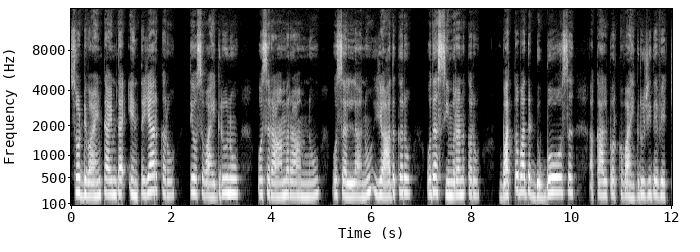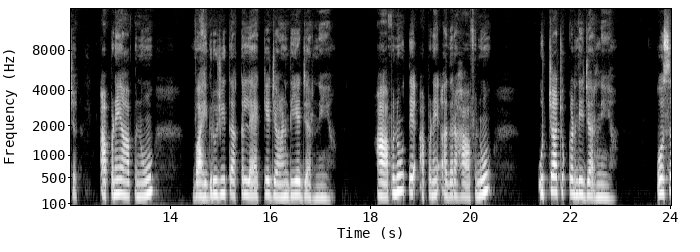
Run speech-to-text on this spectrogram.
ਸੋ ਡਿਵਾਈਨ ਟਾਈਮ ਦਾ ਇੰਤਜ਼ਾਰ ਕਰੋ ਤੇ ਉਸ ਵਾਹਿਗੁਰੂ ਨੂੰ, ਉਸ ਰਾਮ ਰਾਮ ਨੂੰ, ਉਸ ਅੱਲਾ ਨੂੰ ਯਾਦ ਕਰੋ, ਉਹਦਾ ਸਿਮਰਨ ਕਰੋ। ਵੱਧ ਤੋਂ ਵੱਧ ਡੁੱਬੋ ਉਸ ਅਕਾਲ ਪੁਰਖ ਵਾਹਿਗੁਰੂ ਜੀ ਦੇ ਵਿੱਚ। ਆਪਣੇ ਆਪ ਨੂੰ ਵਾਹਿਗੁਰੂ ਜੀ ਤੱਕ ਲੈ ਕੇ ਜਾਣ ਦੀ ਇਹ ਜਰਨੀ ਆ। ਆਪ ਨੂੰ ਤੇ ਆਪਣੇ ਅਦਰ ਹਾਫ ਨੂੰ ਉੱਚਾ ਚੁੱਕਣ ਦੀ ਜਰਨੀ ਆ। ਉਸ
